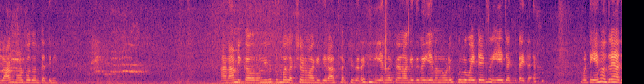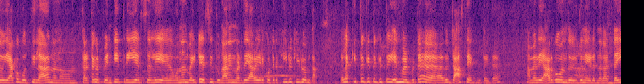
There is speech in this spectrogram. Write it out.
ವ್ಲಾಗ್ ನೋಡ್ಬೋದು ಅನ್ಕೋತೀನಿ ಅನಾಮಿಕಾ ಅವರು, ನೀವು ತುಂಬ ಲಕ್ಷಣವಾಗಿದ್ದೀರಾ ಅಂತ ಹಾಕಿದ್ದಾರೆ. ಏನು ಲಕ್ಷಣವಾಗಿದ್ದೀನೋ ಏನೋ ನೋಡಿ ಫುಲ್ ವೈಟ್ ಹೇರ್ಸು ಏಜ್ ಆಗಿಬಿಟ್ಟೈತೆ. ಬಟ್ ಏನು ಅಂದರೆ ಅದು ಯಾಕೋ ಗೊತ್ತಿಲ್ಲ. ನಾನು ಕರೆಕ್ಟಾಗಿ ಟ್ವೆಂಟಿ ತ್ರೀ ಇಯರ್ಸಲ್ಲಿ ಒಂದೊಂದು ವೈಟ್ ಹೇರ್ಸ್ ಇತ್ತು. ನಾನೇನು ಮಾಡಿದೆ? ಯಾರೋ ಹೇಳ್ಕೊಟ್ಟಿರೋ ಕೀಳು ಕೀಳು ಅಂತ. ಎಲ್ಲ ಕಿತ್ತು ಕಿತ್ತು ಕಿತ್ತು ಏನು ಮಾಡಿಬಿಟ್ಟೆ, ಅದು ಜಾಸ್ತಿ ಆಗಿಬಿಟ್ಟೈತೆ. ಆಮೇಲೆ ಯಾರಿಗೋ ಒಂದು ಇದನ್ನ ಹೇಳಿದ್ನಲ್ಲ, ಡೈ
